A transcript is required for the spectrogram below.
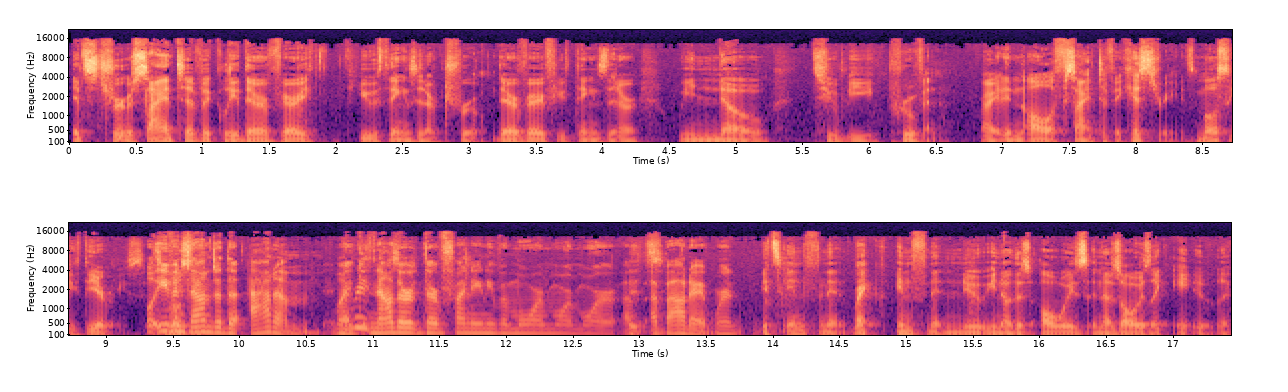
it's true scientifically. There are very few things that are true. There are very few things that are we know to be proven. Right in all of scientific history, it's mostly theories. Well, It's even down to the atom. Like now they're they're finding even more and more and more of, about it. Where it's infinite, Right. like infinite new. You know, there's always and there's always like eight, like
